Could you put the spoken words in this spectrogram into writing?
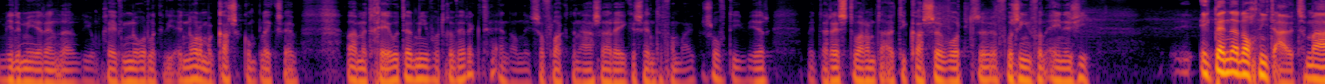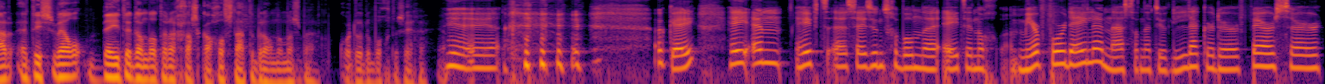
Middenmeer en uh, die omgeving noordelijke, die enorme kassencomplexen hebben, waar met geothermie wordt gewerkt. En dan is er vlak daarnaast een rekencentrum van Microsoft die weer met de restwarmte uit die kassen wordt voorzien van energie. Ik ben daar nog niet uit, maar het is wel beter dan dat er een gaskachel staat te branden, om eens maar kort door de bocht te zeggen. Ja, ja, ja. Oké. Hey, en heeft uh, seizoensgebonden eten nog meer voordelen? Naast dat natuurlijk lekkerder, verser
